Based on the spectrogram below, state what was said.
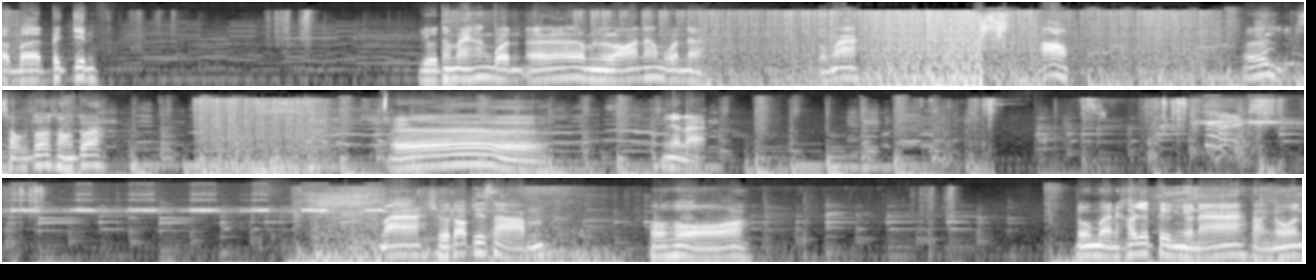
ระเบิดไปกิน อยู่ทำไมข้างบน เออ มันร้อนข้างบนน่ะลงมาเอ้าเอ้ยสองตัวสองตัว เออ นี่แหละ มาชูรอบที่สามโอ้โห ดูเหมือนเขาจะตึงอยู่นะ ฝั่งนู้น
